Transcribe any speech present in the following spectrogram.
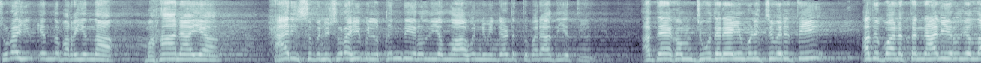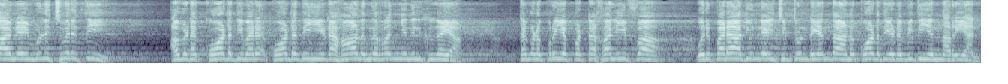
ഷുറൈഹ് എന്ന് പറയുന്ന മഹാനായ ഹാരിസ് ബിൻ ഷുറഹിബിൽ ഖിന്ദി അള്ളാഹുനുവിന്റെ അടുത്ത് പരാതിയെത്തി അദ്ദേഹം ജൂതനെയും വിളിച്ചു വരുത്തി. അതുപോലെ തന്നെ അലി റളിയല്ലാഹുവിനെയും വിളിച്ചു വരുത്തി. അവിടെ കോടതി വരെ കോടതിയുടെ ഹാൾ നിറഞ്ഞു നിൽക്കുകയാണ്. തങ്ങളുടെ പ്രിയപ്പെട്ട ഖലീഫ ഒരു പരാതി ഉന്നയിച്ചിട്ടുണ്ട്. എന്താണ് കോടതിയുടെ വിധി എന്നറിയാൻ.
